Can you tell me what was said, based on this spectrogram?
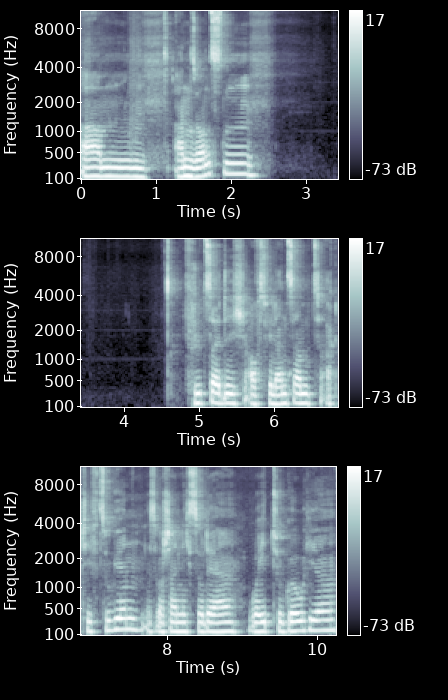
Ähm, ansonsten frühzeitig aufs Finanzamt aktiv zugehen, ist wahrscheinlich so der Way to go hier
